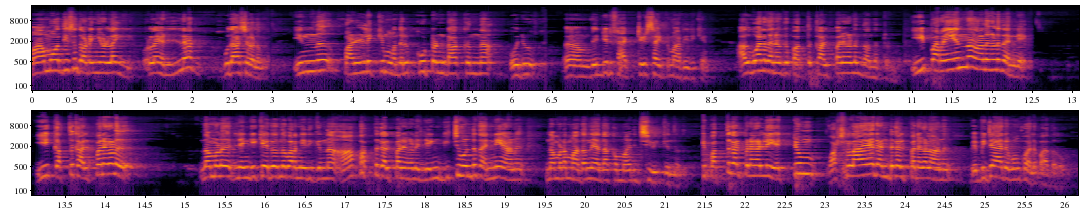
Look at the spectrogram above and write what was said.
മാമോദിസ തുടങ്ങിയുള്ള ഉള്ള എല്ലാ ഉദാശകളും ഇന്ന് പള്ളിക്ക് മുതൽക്കൂട്ടുണ്ടാക്കുന്ന ഒരു വലിയൊരു ഫാക്ടേഴ്സ് ആയിട്ട് മാറിയിരിക്കുകയാണ്. അതുപോലെ തന്നെ നമുക്ക് പത്ത് കൽപ്പനകളും തന്നിട്ടുണ്ട്. ഈ പറയുന്ന ആളുകൾ തന്നെ ഈ കത്ത് കൽപ്പനകൾ നമ്മൾ ലംഘിക്കരുതെന്ന് പറഞ്ഞിരിക്കുന്ന ആ പത്ത് കൽപ്പനകൾ ലംഘിച്ചുകൊണ്ട് തന്നെയാണ് നമ്മുടെ മത നേതാക്കന്മാർ ജീവിക്കുന്നത്. ഈ പത്ത് കൽപ്പനകളിൽ ഏറ്റവും വഷളായ രണ്ട് കൽപ്പനകളാണ് വ്യഭിചാരവും കൊലപാതകവും.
